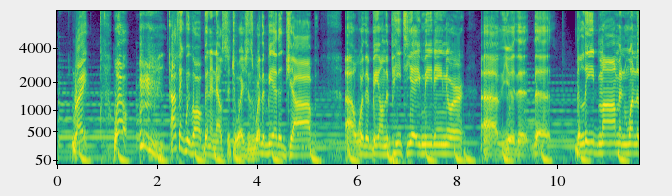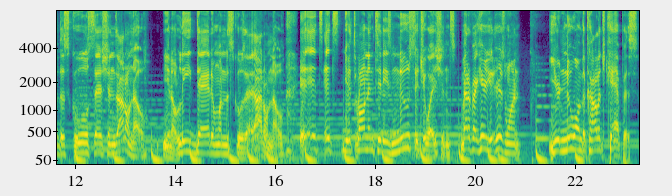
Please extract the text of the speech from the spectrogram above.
Right? Well, I think we've all been in those situations, whether it be at a job, uh, whether it be on the PTA meeting or uh, you're the, the the lead mom in one of the school sessions. I don't know you know, lead dad in one of the schools. I don't know. It, it's it's you're thrown into these new situations. Matter of fact, here here's one. You're new on the college campus.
